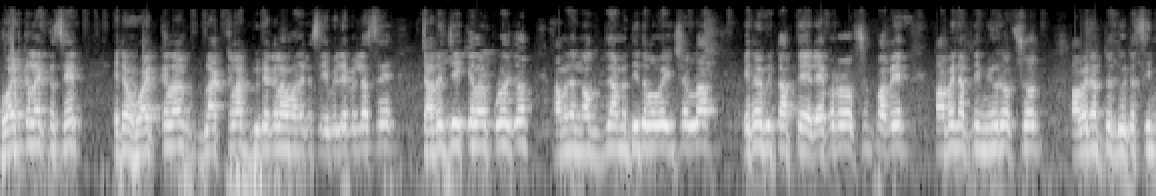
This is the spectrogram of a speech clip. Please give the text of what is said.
হোয়াইট কালার একটা সেট এটা হোয়াইট কালার ব্ল্যাক কালার দুইটা কালার আমাদের কাছে অ্যাভেলেবেল আছে। যাদের যে কালার প্রয়োজন, আমাদের নক দিলে আমরা দিতে পারব ইনশাল্লাহ এটার ভিতরে আপনি রেকর্ডার অপশন পাবেন পাবেন আপনি মিউর অপশন পাবেন আপনি দুইটা সিম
